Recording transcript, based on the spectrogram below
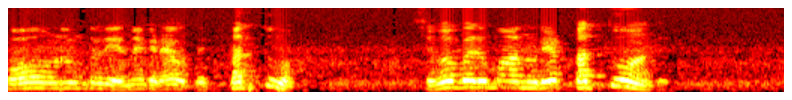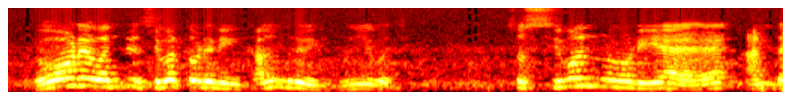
கோணம்ன்றது என்ன கிடையாது ஒரு தத்துவம். சிவபெருமானுடைய தத்துவம் அது. இதோட வந்து சிவத்தோட நீங்க கலந்துருவீங்க முடிய வச்சு. ஸோ சிவனுடைய அந்த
